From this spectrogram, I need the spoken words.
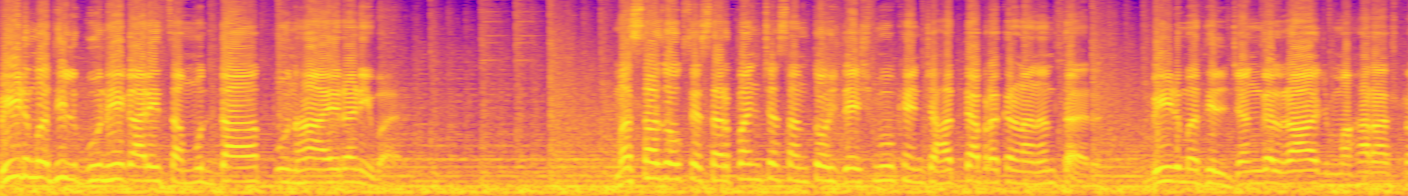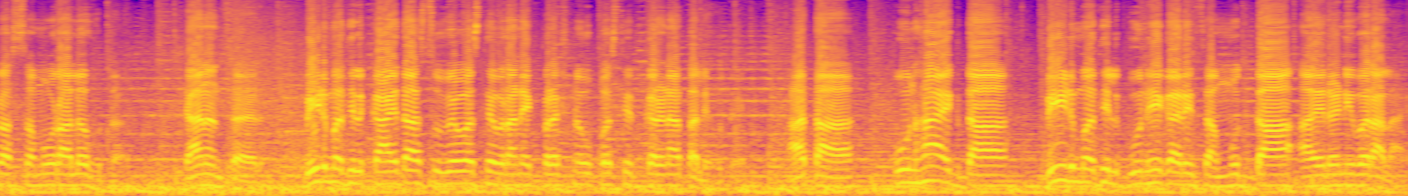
बीडमधील गुन्हेगारीचा मुद्दा पुन्हा ऐरणीवर. मस्साजोगचे सरपंच संतोष देशमुख यांच्या हत्या प्रकरणानंतर बीडमधील जंगलराज महाराष्ट्रासमोर आलं होतं. त्यानंतर बीडमधील कायदा सुव्यवस्थेवर अनेक प्रश्न उपस्थित करण्यात आले होते. आता पुन्हा एकदा बीडमधील गुन्हेगारीचा मुद्दा ऐरणीवर आलाय.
